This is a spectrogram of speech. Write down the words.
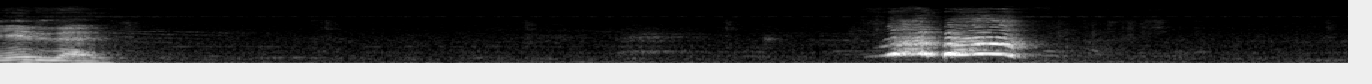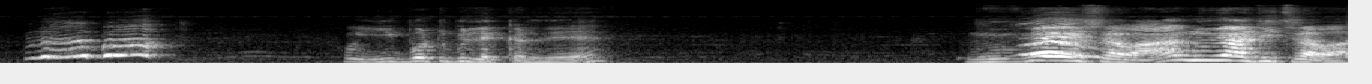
ఏంటిది అది ఓ, ఈ బొట్టు బిల్లు ఎక్కడిది నువ్వే వేసినావా నువ్వే అంటించినావా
